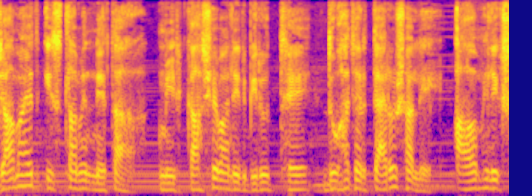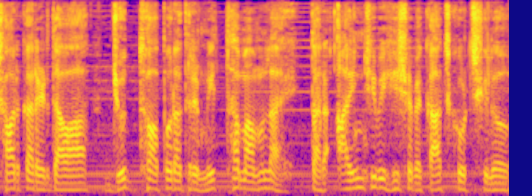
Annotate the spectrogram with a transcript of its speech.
জামায়াত ইসলামের নেতা মীর কাশেম আলীর বিরুদ্ধে দু হাজার তেরো সালে আওয়ামী লীগ সরকারের দেওয়া যুদ্ধ অপরাধের মিথ্যা মামলায় তার আইনজীবী হিসেবে কাজ করছিল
